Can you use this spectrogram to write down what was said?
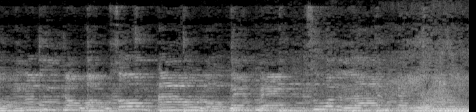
อของนั้นก็เว้าสองเตาหลอกแพงแพงส่วนลานไก่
